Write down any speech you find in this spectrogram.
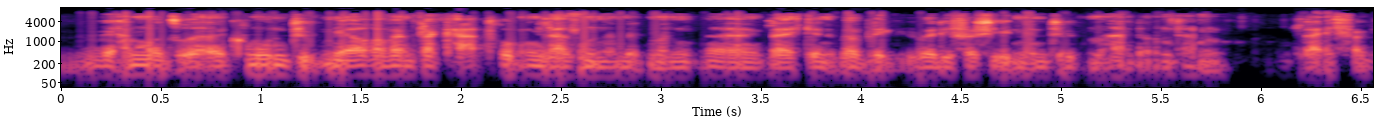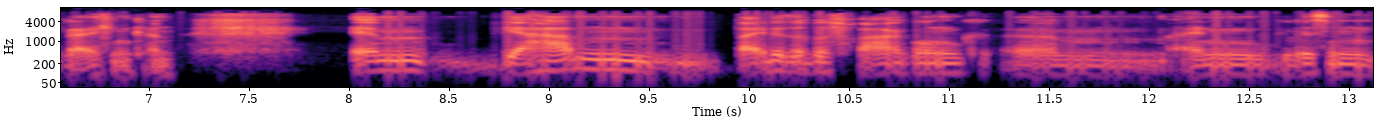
wir haben unsere Kommunentypen ja auch auf ein Plakat drucken lassen, damit man äh, gleich den Überblick über die verschiedenen Typen hat und dann gleich vergleichen kann. Ähm, wir haben bei dieser Befragung ähm, einen gewissen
